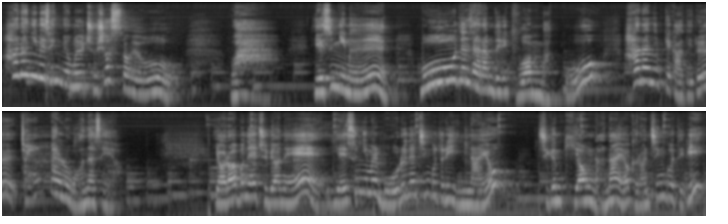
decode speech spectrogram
하나님의 생명을 주셨어요. 와, 예수님은 모든 사람들이 구원받고 하나님께 가기를 정말로 원하세요. 여러분의 주변에 예수님을 모르는 친구들이 있나요? 지금 기억나나요? 그런 친구들이?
